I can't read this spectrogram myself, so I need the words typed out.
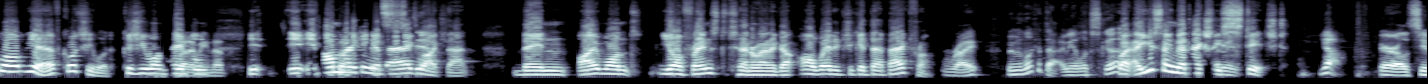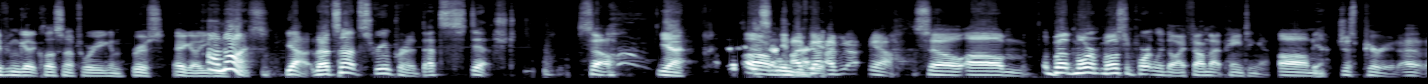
well, yeah, of course you would, because you want But people. I mean that if I'm making a bag like that, then I want your friends to turn around and go, "Oh, where did you get that bag from?" right? I mean, look at that. I mean, it looks good. Wait, are you saying that's actually I mean- stitched? yeah. Here, let's see if we can get it close enough to where you can. Bruce, there you go. You Oh, can- nice. Yeah, that's not screen printed. That's stitched. So Yeah. Um, I've got, I've got, yeah. So, um, but more, most importantly, though, I found that painting out. Um, Yeah. just period. Uh,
